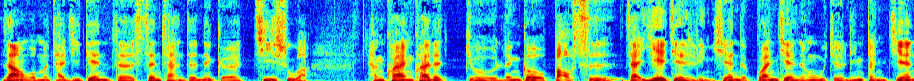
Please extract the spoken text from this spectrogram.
让我们台积电的生产的那个技术啊，很快很快的就能够保持在业界的领先的关键人物，就是林本坚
